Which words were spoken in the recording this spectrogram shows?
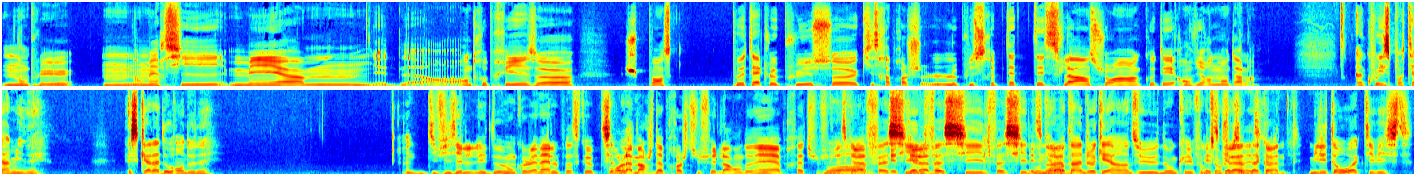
non plus. Non, merci. Mais euh, entreprise, euh, je pense peut-être le plus euh, qui se rapproche le plus serait peut-être Tesla sur un côté environnemental. Un quiz pour terminer. Escalade ou randonnée? Difficile, les deux, mon colonel, parce que pour la marche d'approche, tu fais de la randonnée et après tu fais de Oh, l'escalade. Facile, Escalade. facile, facile. Bon, Escalade. normalement, t'as un joker, hein, tu- donc il faut que tu en choisisses. D'accord. Militant ou activiste?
